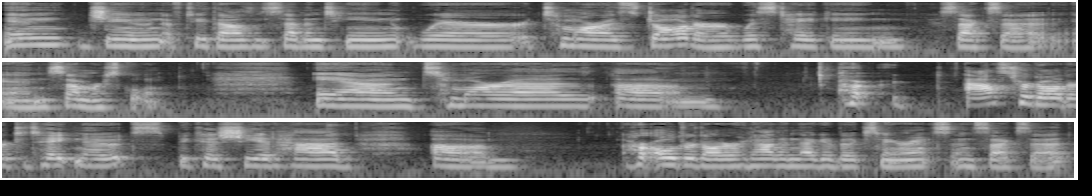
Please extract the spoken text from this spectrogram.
in June of 2017 where Tamara's daughter was taking sex ed in summer school. And Tamara um, her, asked her daughter to take notes because she had had um, her older daughter had had a negative experience in sex ed.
